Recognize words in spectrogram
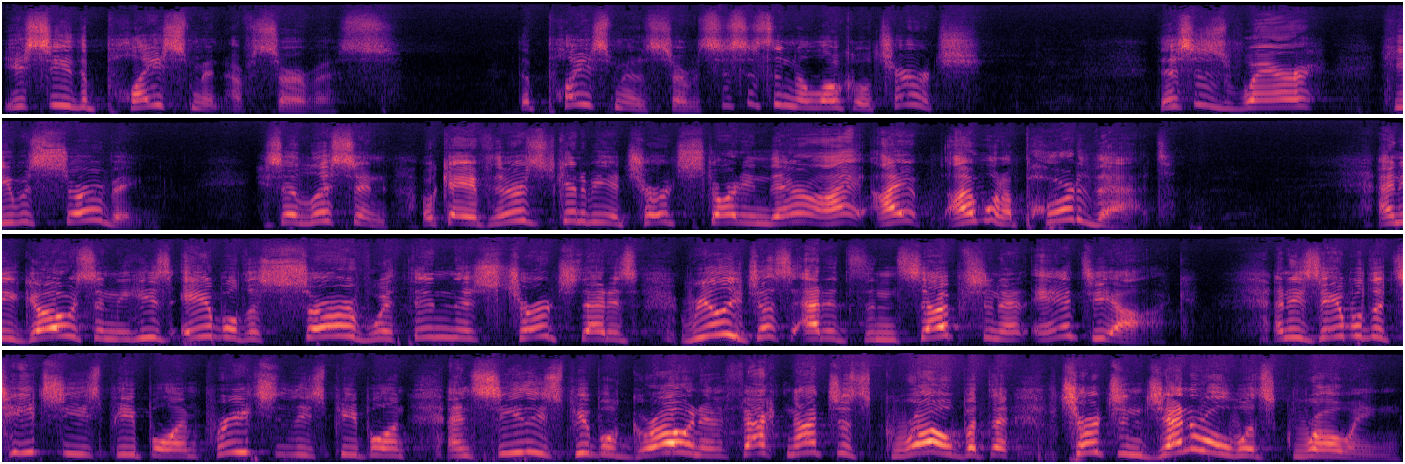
You see the placement of service. The placement of service. This is in the local church. This is where he was serving. He said, Listen, okay, if there's going to be a church starting there, I, I, I want a part of that. And he goes and he's able to serve within this church that is really just at its inception at Antioch. And he's able to teach these people and preach to these people and, and see these people grow. And in fact, not just grow, but the church in general was growing.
